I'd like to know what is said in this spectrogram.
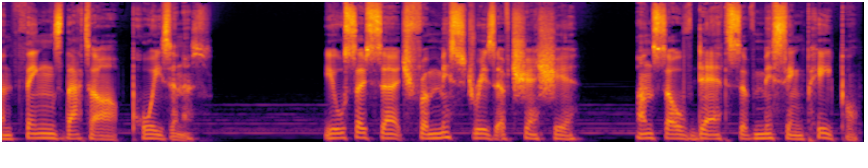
and things that are poisonous. He also searched for mysteries of Cheshire, unsolved deaths of missing people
